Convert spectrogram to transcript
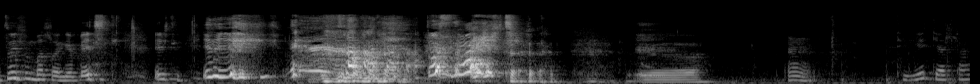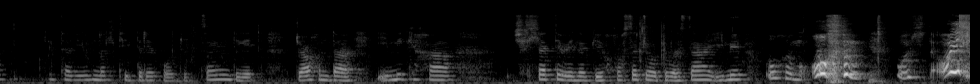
үзүүлэн болго ингээд байж идэг. Ээж тэг. Энэ Э тэгээд ялаа. Та ер нь бол тэдрийг ууж үлдсэн. Тэгээд жоохондоо имийнхаа шоколад виногийн хусаж уудаг байсан. Имээ уух юм уух юм. Уйл уйл.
